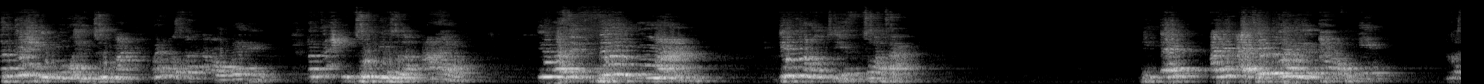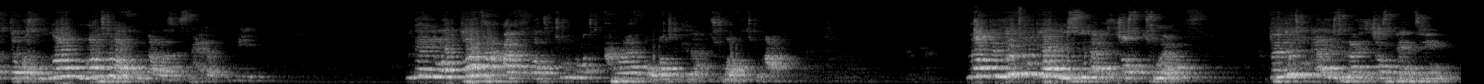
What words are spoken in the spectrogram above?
The day he, he took my, when I was talking about wedding, the day he took me to the aisle, he was a filled man giving out to his daughter. He, and, I I didn't know the part of him because there was no, nothing of him that was inside of me. May your daughter at 42 not cry for what you did at 12 to her. Now, the little girl you see that is just 12, the little girl you see that is just 13,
